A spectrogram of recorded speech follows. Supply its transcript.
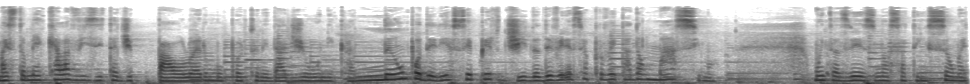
Mas também aquela visita de Paulo era uma oportunidade única, não poderia ser perdida, deveria ser aproveitada ao máximo. Muitas vezes nossa atenção é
